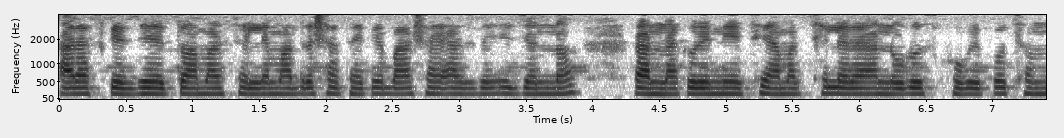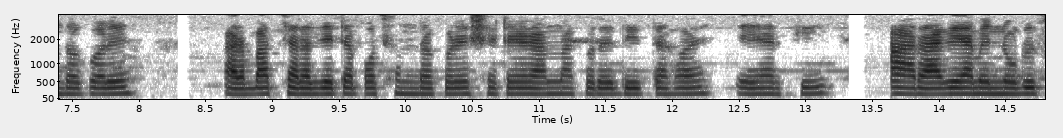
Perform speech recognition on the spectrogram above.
আর আজকে যেহেতু আমার ছেলে মাদ্রাসা থেকে বাসায় আসবে, এই জন্য রান্না করে নিয়েছি। আমার ছেলেরা নুডলস খুবই পছন্দ করে। আর বাচ্চারা যেটা পছন্দ করে সেটাই রান্না করে দিতে হয় এই আর কি। আর আগে আমি নুডলস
